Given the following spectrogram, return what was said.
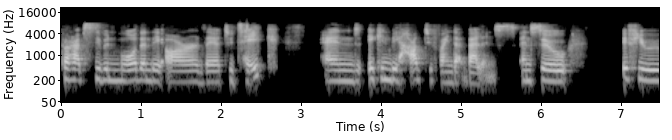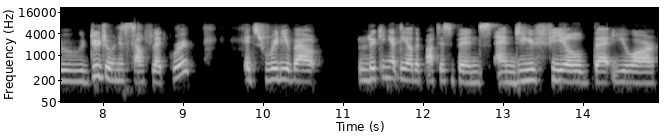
perhaps even more than they are there to take. And it can be hard to find that balance. And so if you do join a self-led group, it's really about looking at the other participants and do you feel that you are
